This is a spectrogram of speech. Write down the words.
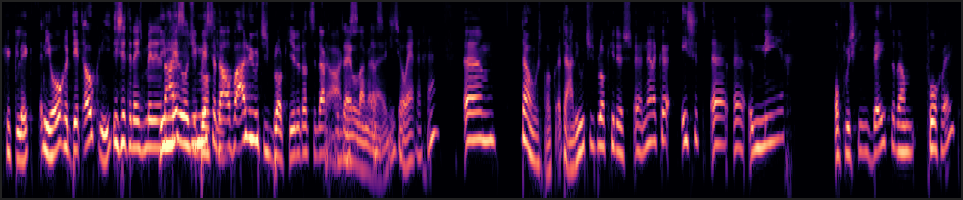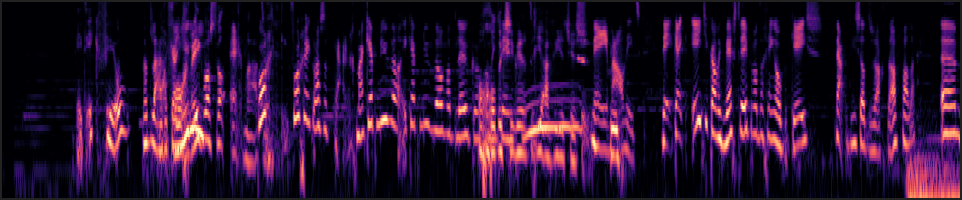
geklikt. En die horen dit ook niet. Die zitten ineens midden in Die het missen, die missen het halve aluhoedjesblokje. Doordat ze dachten, Ja, het wordt een dat hele is- lange Dat is lijst. niet zo erg, hè? Ehm, daarover gesproken, het aluhoedjesblokje dus. Nelleke, is het eh, eh, meer of misschien beter dan vorige week? Weet ik veel. Dat laat Nou, ik aan vorige jullie. week was het wel echt matig. Vorige, vorige week was het karig. Maar ik heb nu wel, ik heb nu wel wat leuke. Oh god, ik denk, zie weer drie oeh, A4'tjes. Nee, helemaal niet. Nee, kijk, eentje kan ik wegstrepen, want dat ging over Kees. Nou, die zat dus achter afvallen. Ehm,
